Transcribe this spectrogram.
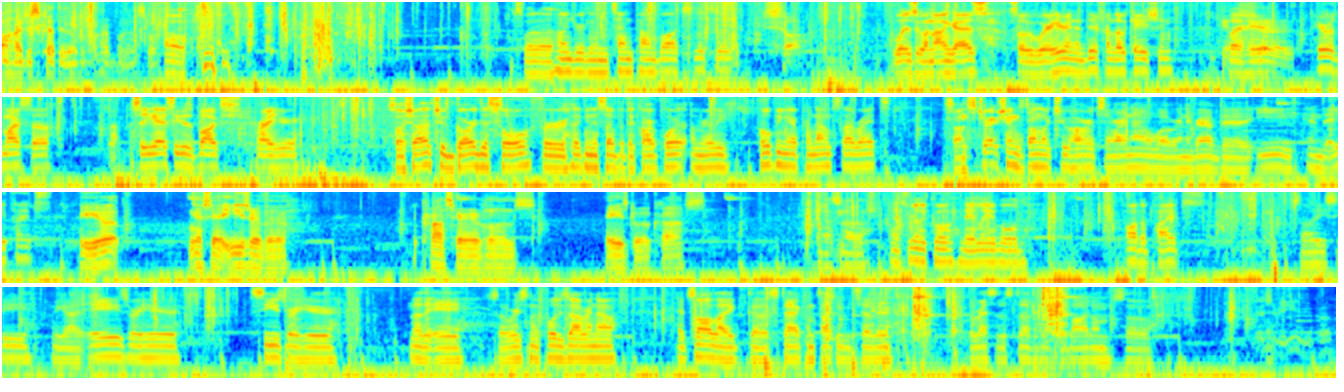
Oh, I just cut through the cardboard. So. Oh. That's what a 110 pound box looks like. So, What is going on guys? So we're here in a different location. yes, But here- sir. Here with Marcel. So you guys see this box right here. So shout out to Guard the Soul for hooking us up with the carport. I'm really hoping I pronounced that right. So instructions don't look too hard. So right now well, we're gonna grab the E and the A pipes. Yep. Yes, yeah. E's are the the crosshair ones. A's go across. Yeah, so that's really cool. They labeled all the pipes. So you see we got A's right here, C's right here, another A. So we're just gonna pull these out right now. It's all like uh, stacked on top of each other. The rest of the stuff is at the bottom. So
